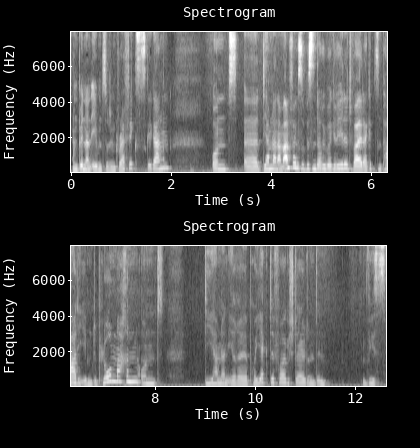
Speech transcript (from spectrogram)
Und bin dann eben zu den Graphics gegangen. Und äh, die haben dann am Anfang so ein bisschen darüber geredet, weil da gibt es ein paar, die eben Diplom machen. Und die haben dann ihre Projekte vorgestellt und wie es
